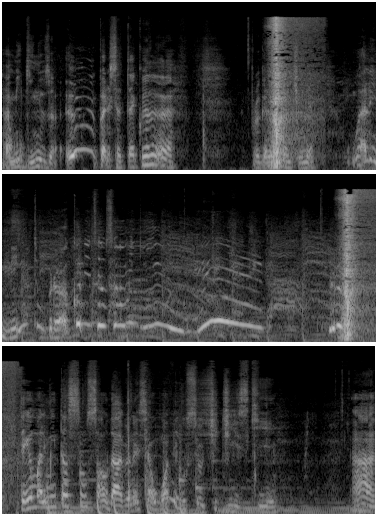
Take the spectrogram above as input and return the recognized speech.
Amiguinhos, ó. Uh, parece até coisa programa infantil, né? O alimento, brócolis é o seu amiguinho. Uh. Tem uma alimentação saudável, né? Se algum amigo seu te diz que ah,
